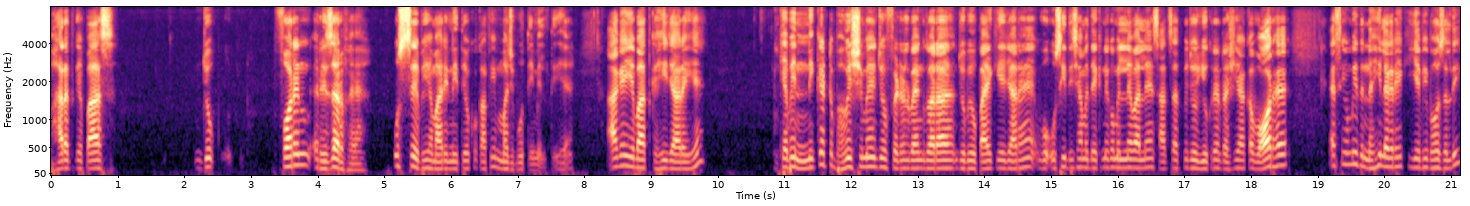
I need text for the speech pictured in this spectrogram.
भारत के पास जो फॉरेन रिज़र्व है, उससे भी हमारी नीतियों को काफ़ी मजबूती मिलती है। आगे ये बात कही जा रही है कि अभी निकट भविष्य में जो फेडरल बैंक द्वारा जो भी उपाय किए जा रहे हैं, वो उसी दिशा में देखने को मिलने वाले हैं। साथ साथ में जो यूक्रेन रशिया का वॉर है, ऐसी उम्मीद नहीं लग रही कि ये भी बहुत जल्दी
